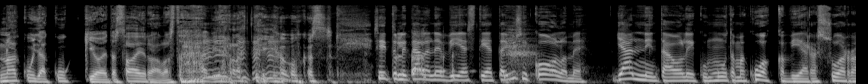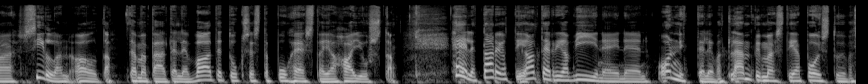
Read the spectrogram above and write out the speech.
nakuja kukkioita sairaalasta häävieraiden joukossa. Sitten tuli tällainen viesti, että 93 jännintä oli, kun muutama kuokkavieras suoraan sillan alta. Tämä päätellen vaatetuksesta, puheesta ja hajusta. Heille tarjottiin ateria viineineen, onnittelevat lämpimästi ja poistuivat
